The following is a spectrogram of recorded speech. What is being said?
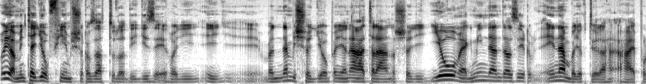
Olyan, mint egy jobb filmsorozat, tudod így, izé, hogy így, így, vagy nem is, hogy jobb, ilyen általános, hogy így jó, meg minden, de azért én nem vagyok tőle hype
